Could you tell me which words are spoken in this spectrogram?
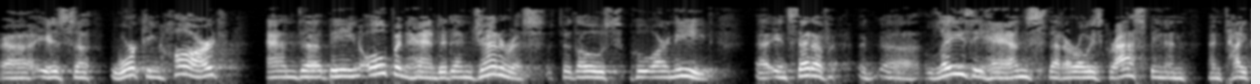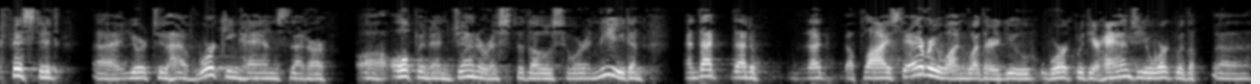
uh, is uh, working hard and being open handed and generous to those who are in need uh, instead of uh, lazy hands that are always grasping and, and tight fisted, uh, you're to have working hands that are uh, open and generous to those who are in need. And, and that, that, that applies to everyone, whether you work with your hands or you work with a,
